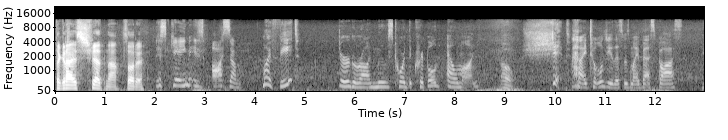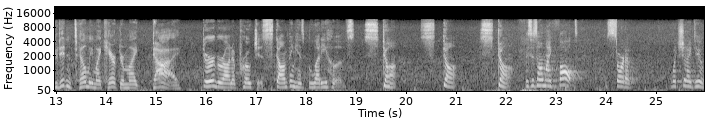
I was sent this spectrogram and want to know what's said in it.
Ta gra jest świetna, sorry. This game is awesome. My feet? Durgaron moves toward the crippled Elmon. Oh, shit. I told you this was my best boss. You didn't tell me my character might die. Durgaron approaches, stomping his bloody hooves. Stomp, stomp, stomp. This is all my fault. Sort of. What should I do?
